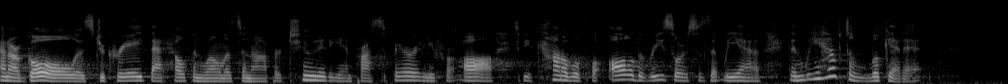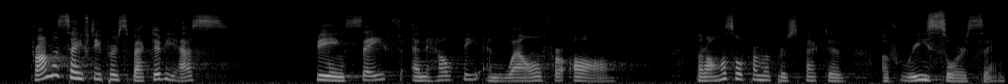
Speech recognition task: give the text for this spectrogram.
and our goal is to create that health and wellness and opportunity and prosperity for all, to be accountable for all the resources that we have, then we have to look at it from a safety perspective, yes, being safe and healthy and well for all, but also from a perspective of resourcing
